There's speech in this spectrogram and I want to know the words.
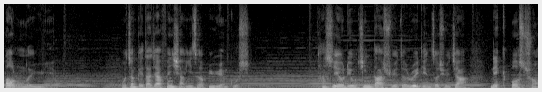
暴龙的预言。我将给大家分享一则寓言故事，它是由牛津大学的瑞典哲学家 Nick Bostrom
